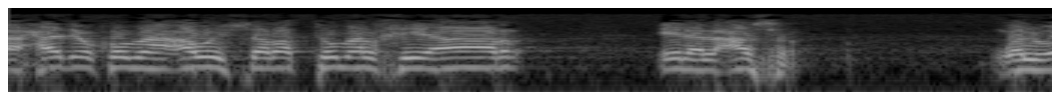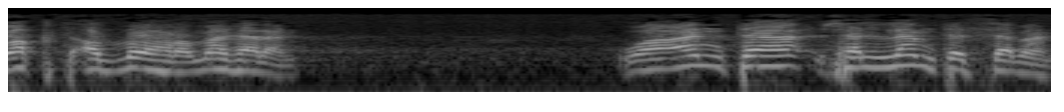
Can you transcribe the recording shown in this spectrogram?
أحدكما أو اشترطتما الخيار إلى العصر والوقت الظهر مثلا وأنت سلمت الثمن.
